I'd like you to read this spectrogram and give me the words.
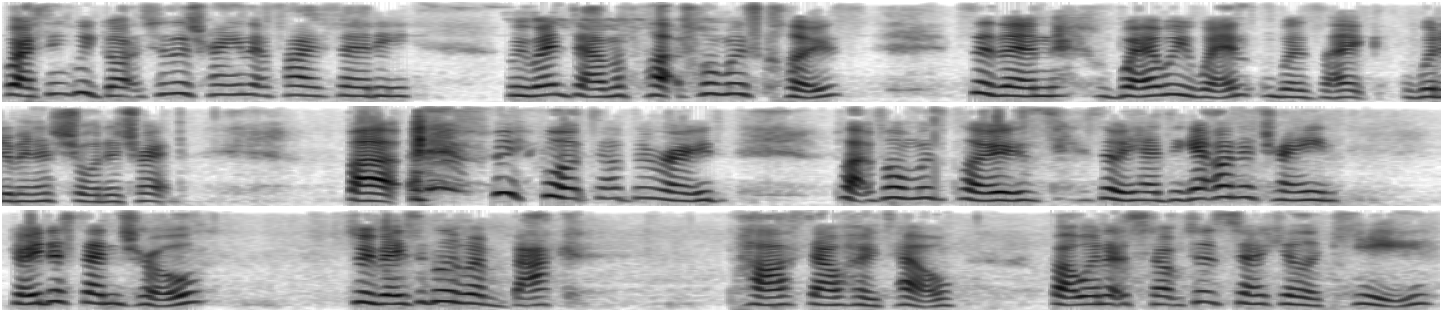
Well, I think we got to the train at 5:30. We went down. The platform was closed. So then, where we went was like would have been a shorter trip, but we walked up the road. Platform was closed, so we had to get on a train, go to Central. So we basically went back past our hotel, but when it stopped at Circular Quay,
